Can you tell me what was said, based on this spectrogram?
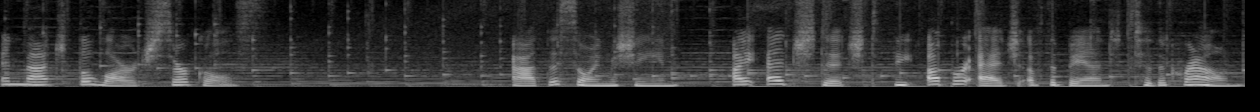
and matched the large circles. At the sewing machine, I edge stitched the upper edge of the band to the crown.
